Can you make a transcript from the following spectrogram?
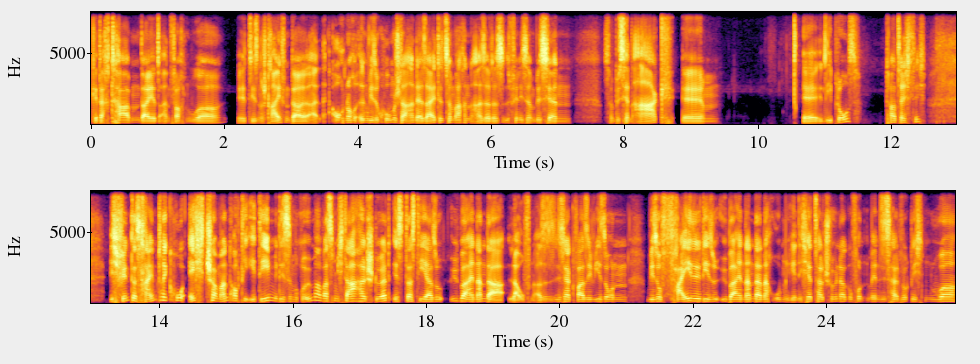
gedacht haben, da jetzt einfach nur äh, diesen Streifen da auch noch irgendwie so komisch da an der Seite zu machen. Also das finde ich so ein bisschen, so ein bisschen arg ähm, äh, lieblos tatsächlich. Ich finde das Heimtrikot echt charmant. Auch die Idee mit diesem Römer, was mich da halt stört, ist, dass die ja so übereinander laufen. Also es ist ja quasi wie so ein, wie so Pfeile, die so übereinander nach oben gehen. Ich hätte es halt schöner gefunden, wenn sie es halt wirklich nur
